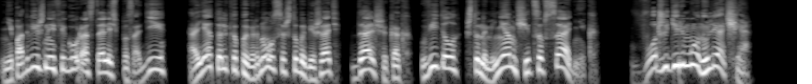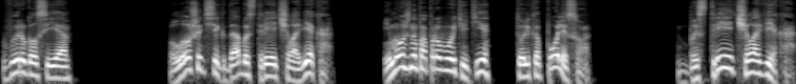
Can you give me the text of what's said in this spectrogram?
Неподвижные фигуры остались позади, а я только повернулся, чтобы бежать дальше, как увидел, что на меня мчится всадник. «Вот же дерьмо нулячье!» — выругался я. Лошадь всегда быстрее человека, и можно попробовать уйти только по лесу. Быстрее человека.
